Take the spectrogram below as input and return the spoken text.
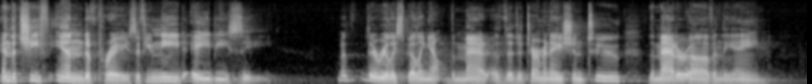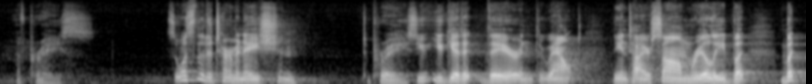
and the chief end of praise, if you need A, B, C. But they're really spelling out the, mat- uh, the determination to, the matter of, and the aim of praise. So, what's the determination to praise? You, you get it there and throughout the entire psalm, really, but, but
